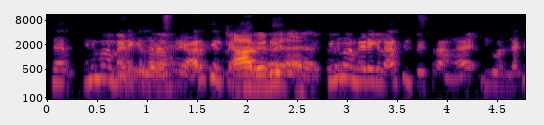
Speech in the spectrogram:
சார் சினிமா மேடைகள்ல வந்து அரசியல். சினிமா மேடைகள் அரசியல் பேசுறாங்க. நீங்க ஒரு லெஜண்ட்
